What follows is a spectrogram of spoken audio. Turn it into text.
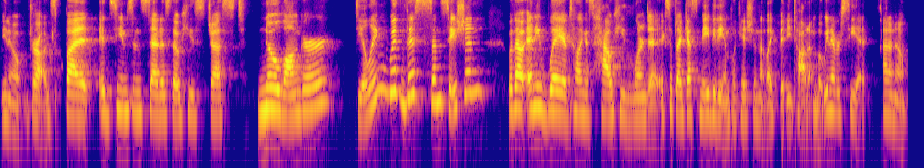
you know, drugs. But it seems instead as though he's just no longer dealing with this sensation without any way of telling us how he learned it, except I guess maybe the implication that like Bitty taught him, but we never see it. I don't know.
